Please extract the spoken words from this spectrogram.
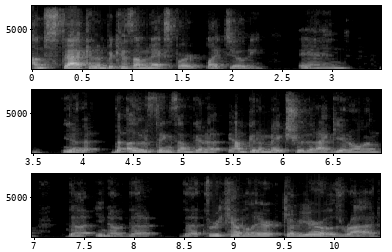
I'm stacking them because I'm an expert like Jody, and you know the, the other things I'm gonna I'm gonna make sure that I get on the you know the the three caballeros ride.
